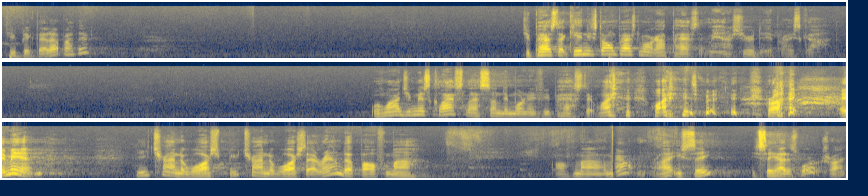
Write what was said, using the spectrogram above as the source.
Did you pick that up right there? Did you pass that kidney stone, Pastor Mark? I passed it. Man, I sure did. Praise God. Well, why did you miss class last Sunday morning if you passed it? Why, why did you, right? Amen. You trying to wash you trying to wash that roundup off my off my mountain, right? You see? You see how this works, right?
